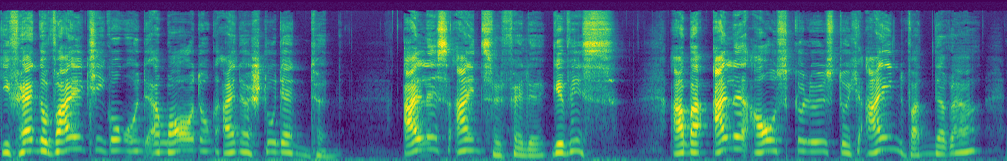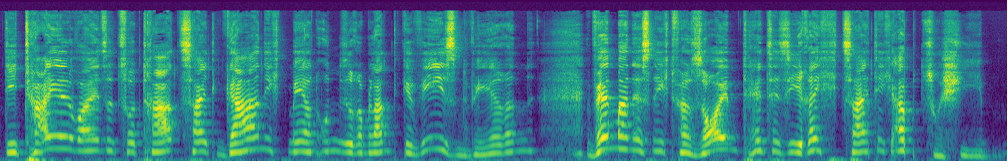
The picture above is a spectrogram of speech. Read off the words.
die Vergewaltigung und Ermordung einer Studentin, alles Einzelfälle, gewiss, aber alle ausgelöst durch Einwanderer, die teilweise zur Tatzeit gar nicht mehr in unserem Land gewesen wären, wenn man es nicht versäumt hätte, sie rechtzeitig abzuschieben.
